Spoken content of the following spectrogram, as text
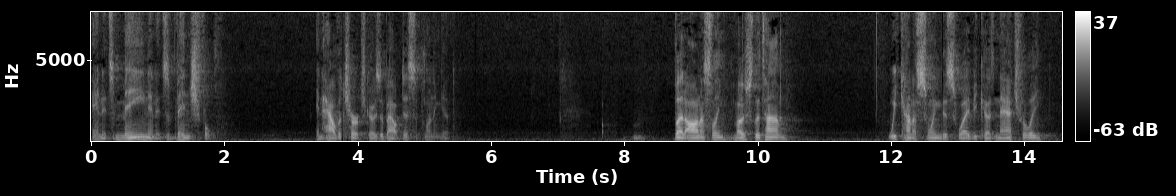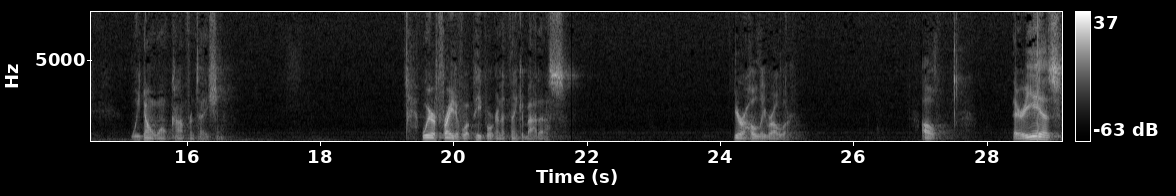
and it's mean, and it's vengeful in how the church goes about disciplining it. But honestly, most of the time, we kind of swing this way because naturally, we don't want confrontation. We're afraid of what people are going to think about us. You're a holy roller. Oh, there he is,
